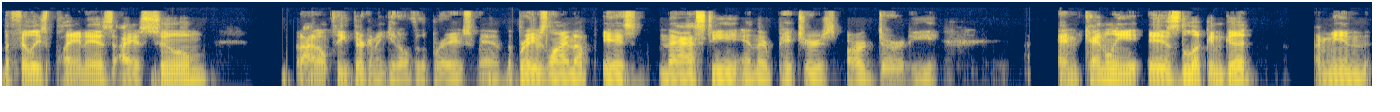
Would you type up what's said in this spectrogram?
the Phillies' plan is, I assume. But I don't think they're going to get over the Braves, man. The Braves lineup is nasty and their pitchers are dirty. And Kenley is looking good. I mean,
